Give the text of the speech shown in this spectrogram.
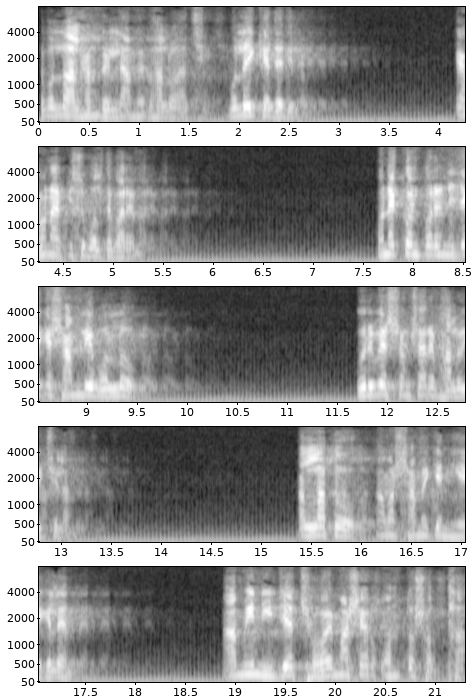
তো বলল, আলহামদুলিল্লাহ, আমি ভালো আছি। বলেই কেঁদে দিল। এখন আর কিছু বলতে পারে না। অনেকক্ষণ পরে নিজেকে সামলিয়ে বলল, গরিবের সংসারে ভালোই ছিলাম। আল্লাহ তো আমার স্বামীকে নিয়ে গেলেন। আমি নিজে ছয় মাসের অন্তঃসত্ত্বা।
